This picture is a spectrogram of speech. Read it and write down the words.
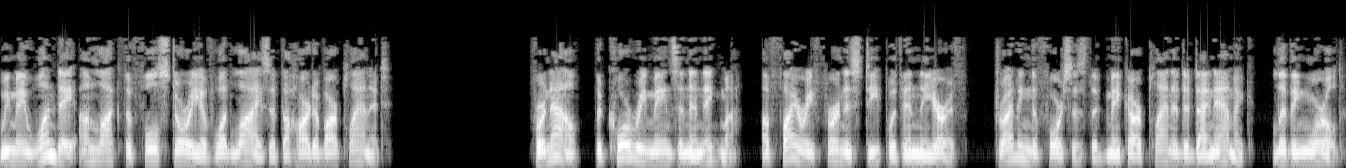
we may one day unlock the full story of what lies at the heart of our planet. For now, the core remains an enigma, a fiery furnace deep within the Earth, driving the forces that make our planet a dynamic, living world.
